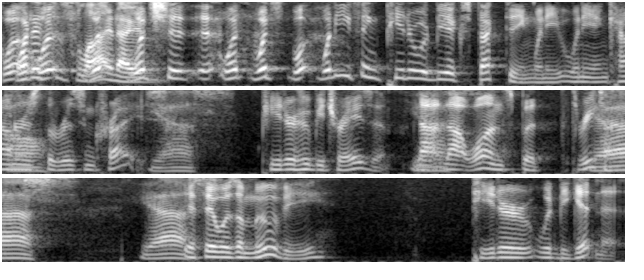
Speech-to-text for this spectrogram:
What is this line What, I- what should what, what what what do you think Peter would be expecting when he when he encounters Oh. the risen Christ? yes, Peter who betrays him. Not not once, but three times. yes, yes. If it was a movie, Peter would be getting it.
